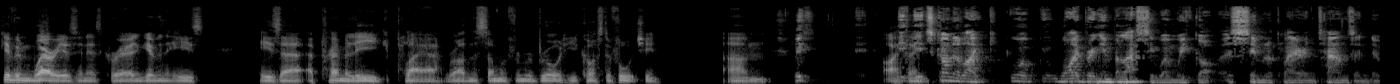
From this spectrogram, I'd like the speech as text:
given where he is in his career, and given that he's he's a, a Premier League player rather than someone from abroad, he cost a fortune. Um, It- I think. it's kind of like, well, why bring in Bolasie when we've got a similar player in Townsend that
